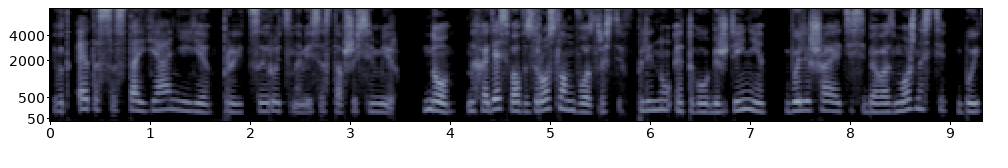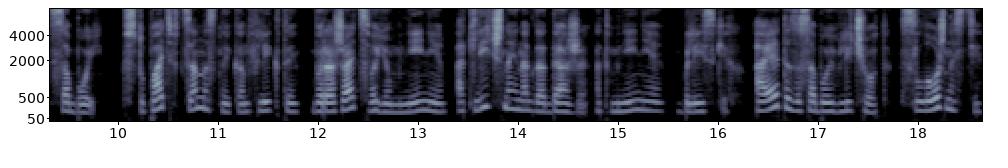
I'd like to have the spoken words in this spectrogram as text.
И вот это состояние проецируется на весь оставшийся мир. Но, находясь во взрослом возрасте, в плену этого убеждения, вы лишаете себя возможности быть собой, вступать в ценностные конфликты, выражать свое мнение, отлично иногда даже от мнения близких. А это за собой влечет сложности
